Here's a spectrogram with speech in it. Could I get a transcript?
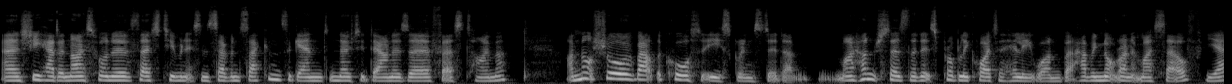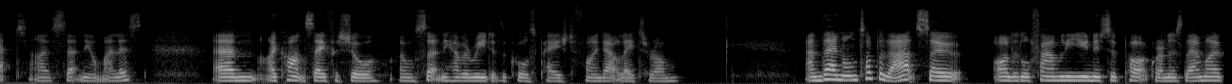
And she had a nice one of 32 minutes and 7 seconds, again noted down as a first timer. I'm not sure about the course at East Grinstead. Um, my hunch says that it's probably quite a hilly one, but having not run it myself yet, I've certainly on my list. Um, I can't say for sure. I will certainly have a read of the course page to find out later on. And then on top of that, so our little family unit of park runners there. My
